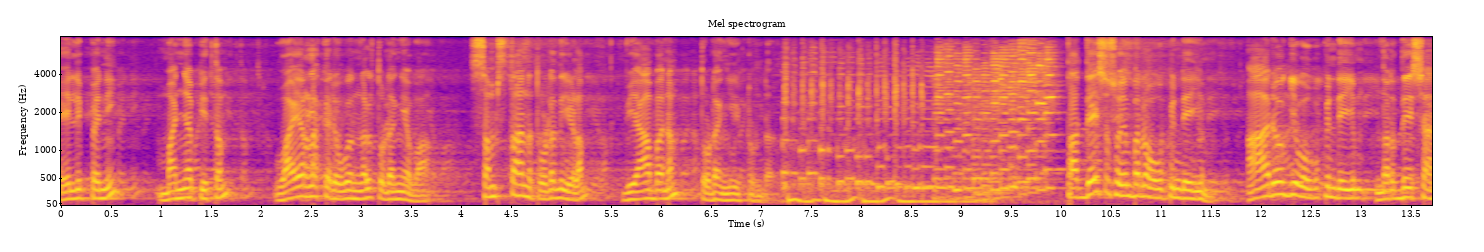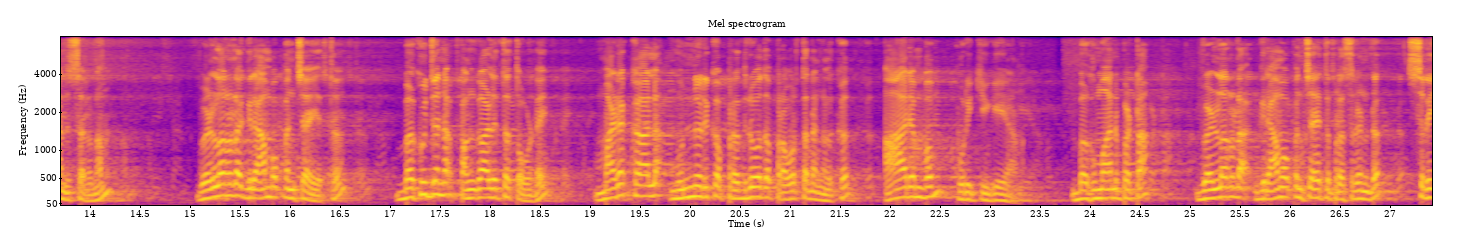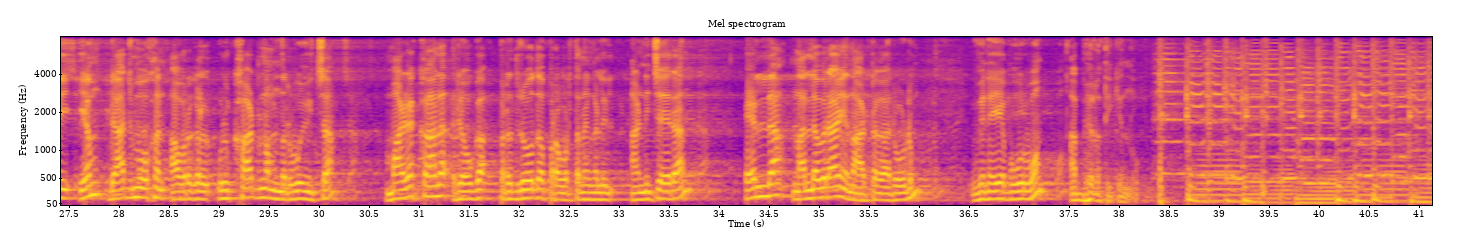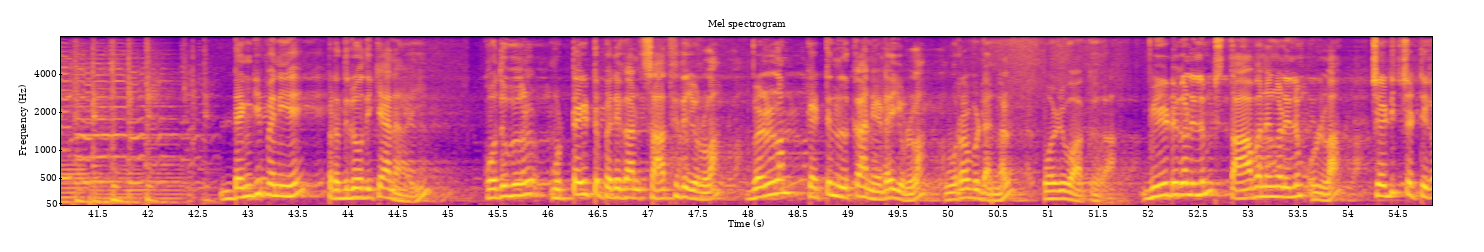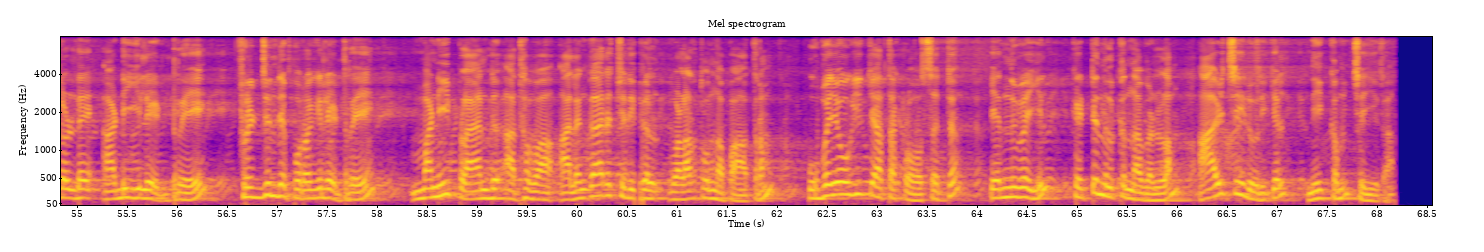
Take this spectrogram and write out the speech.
എലിപ്പനി മഞ്ഞപ്പിത്തം വയറിളക്ക രോഗങ്ങൾ തുടങ്ങിയവ സംസ്ഥാനത്തുടനീളം വ്യാപനം തുടങ്ങിയിട്ടുണ്ട്. തദ്ദേശ സ്വയംഭരണ വകുപ്പിന്റെയും ആരോഗ്യ വകുപ്പിന്റെയും നിർദ്ദേശാനുസരണം വെള്ളറട ഗ്രാമപഞ്ചായത്ത് ബഹുജന പങ്കാളിത്തത്തോടെ മഴക്കാല മുന്നൊരുക്ക പ്രതിരോധ പ്രവർത്തനങ്ങൾക്ക് ആരംഭം കുറിക്കുകയാണ്. ബഹുമാനപ്പെട്ട വെള്ളറട ഗ്രാമപഞ്ചായത്ത് പ്രസിഡന്റ് ശ്രീ എം രാജ്മോഹൻ അവർകൾ ഉദ്ഘാടനം നിർവഹിച്ച മഴക്കാല രോഗ പ്രതിരോധ പ്രവർത്തനങ്ങളിൽ അണിചേരാൻ എല്ലാ നല്ലവരായ നാട്ടുകാരോടും വിനയപൂർവം അഭ്യർത്ഥിക്കുന്നു. ഡെങ്കിപ്പനിയെ പ്രതിരോധിക്കാനായി കൊതുകുകൾ മുട്ടയിട്ട് പെരുകാൻ സാധ്യതയുള്ള വെള്ളം കെട്ടിനിൽക്കാനിടയുള്ള ഉറവിടങ്ങൾ ഒഴിവാക്കുക. വീടുകളിലും സ്ഥാപനങ്ങളിലും ഉള്ള ചെടിച്ചട്ടികളുടെ അടിയിലെ ട്രേ ഫ്രിഡ്ജിന്റെ പുറകിലെ ട്രേ മണി പ്ലാന്റ് അഥവാ അലങ്കാര ചെടികൾ വളർത്തുന്ന പാത്രം ഉപയോഗിക്കാത്ത ക്ലോസറ്റ് എന്നിവയിൽ കെട്ടിനിൽക്കുന്ന വെള്ളം ആഴ്ചയിലൊരിക്കൽ നീക്കം ചെയ്യുക.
